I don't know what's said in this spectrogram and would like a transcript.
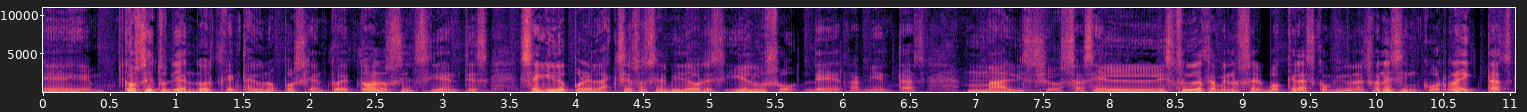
eh, constituyendo el 31% de todos los incidentes, seguido por el acceso a servidores y el uso de herramientas maliciosas. El estudio también observó que las configuraciones incorrectas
